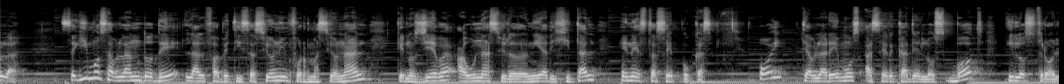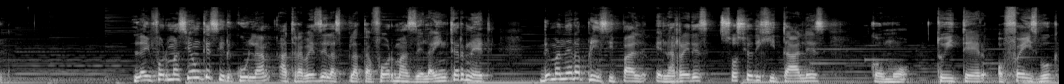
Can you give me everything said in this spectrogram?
Hola, seguimos hablando de la alfabetización informacional que nos lleva a una ciudadanía digital en estas épocas. Hoy te hablaremos acerca de los bots y los trolls. La información que circula a través de las plataformas de la Internet, de manera principal en las redes sociodigitales como Twitter o Facebook,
